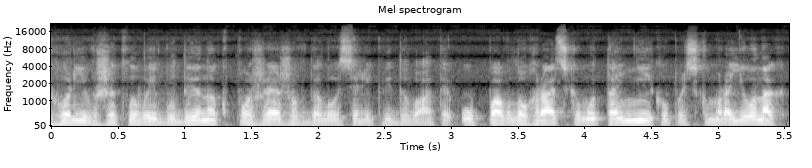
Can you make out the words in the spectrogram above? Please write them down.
Горів житловий будинок. Пожежу вдалося ліквідувати у Павлоградському та Нікопольському районах.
